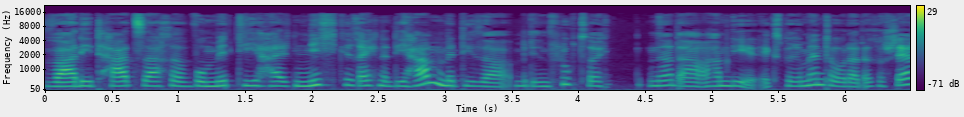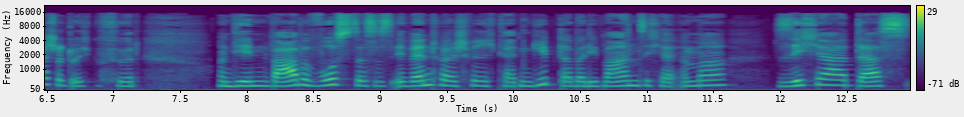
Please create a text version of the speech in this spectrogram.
war die Tatsache, womit die halt nicht gerechnet, die haben mit dieser, mit diesem Flugzeug, ne, da haben die Experimente oder Recherche durchgeführt und denen war bewusst, dass es eventuell Schwierigkeiten gibt, aber die waren sich ja immer sicher, dass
